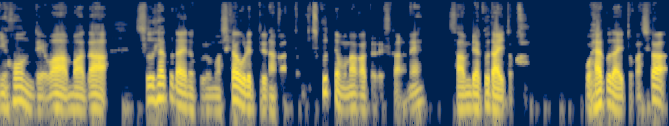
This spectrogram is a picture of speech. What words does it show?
日本ではまだ数百台の車しか売れてなかった。作ってもなかったですからね。300台とか、500台とかしか、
